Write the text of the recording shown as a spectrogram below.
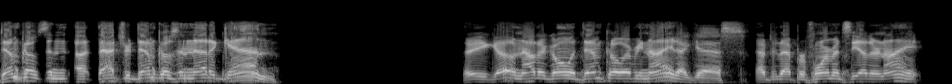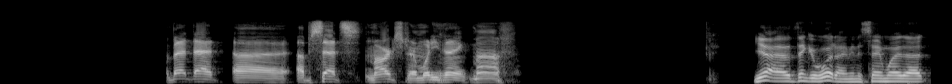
Demko's in uh, Thatcher. Demko's in net again. There you go. Now they're going with Demko every night, I guess. After that performance the other night. I bet that uh, upsets Markstrom. What do you think, Muff? Yeah, I think it would. I mean, the same way that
